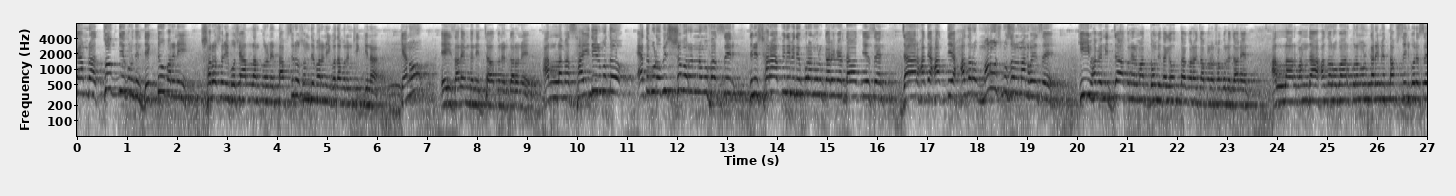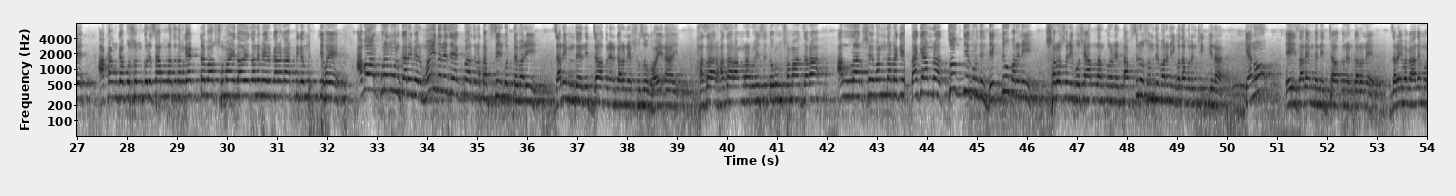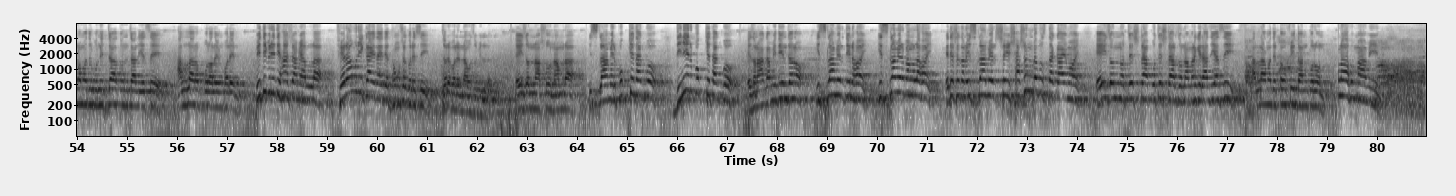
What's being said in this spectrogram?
তাকে আমরা চোখ দিয়ে কোনোদিন দেখতেও পারিনি, সরাসরি বসে আল্লাহর কোরআনের তাফসিরও শুনতে পারিনি, কথা বলেন ঠিক কিনা? কেন? এই জালেমদের নির্যাতনের কারণে। আল্লামা সাইদির মতো এত বড় বিশ্ববরণ্য মুফাসির যিনি সারা পৃথিবীতে কোরআনুল কারিমের দাওয়াত দিয়েছেন, যার হাতে হাত দিয়ে হাজারো মানুষ মুসলমান হয়েছে, কীভাবে নির্যাতনের মাধ্যমে তাকে হত্যা করা হয়েছে আপনারা সকলে জানেন। আল্লাহর বান্দা হাজারো বার কোরআনুল কারিমের তাফসির করেছে আকাঙ্ক্ষা পোষণ করেছে আল্লাহ যদি আমাকে একটা বার সময় দাও এই জালেমের কারাগার থেকে মুক্তি হয়ে আবার কোরআনুল কারিমের ময়দানে যে একবার যেন তাফসির করতে পারি, জালিমদের নির্যাতনের কারণে সুযোগ হয় নাই। হাজার হাজার আমরা রয়েছে তরুণ সমাজ যারা আল্লাহর সে বান্দাটাকে, তাকে আমরা চোখ দিয়ে কোনোদিন দেখতেও পারিনি, সরাসরি বসে আল্লাহর কোরআনের তাফসিরও শুনতে পারিনি, কথা বলেন ঠিক কিনা? কেন? এই জালেমদের নির্যাতনের কারণে যারা এইভাবে আলেম ওলামাদের উপর নির্যাতন চালিয়েছে, আল্লাহ রব্বুল আলমিন বলেন, পৃথিবীর ইতিহাসে আমি আল্লাহ ফেরাউনি কায়দায়দের ধ্বংস করেছি। জোরে বলেন নাউজবিল্লা এই জন্য আসুন আমরা ইসলামের পক্ষে থাকব, দিনের পক্ষে থাকব। এজন্য আগামী দিন যেন ইসলামের দিন হয়, ইসলামের বাংলা হয়, এদেশে যেন ইসলামের সেই শাসন ব্যবস্থা কায়েম হয় এই জন্য চেষ্টা, প্রচেষ্টার জন্য আমরা কি রাজি আছি? আল্লাহ আমাদের তৌফিক দান করুন। আল্লাহ আমিন।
